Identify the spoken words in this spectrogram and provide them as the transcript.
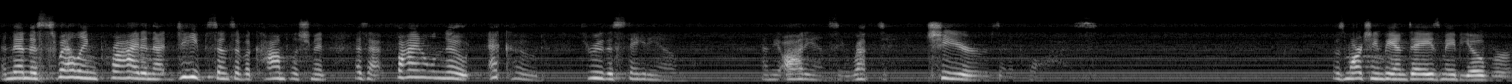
And then the swelling pride and that deep sense of accomplishment as that final note echoed through the stadium and the audience erupted, cheers and applause. Those marching band days may be over.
